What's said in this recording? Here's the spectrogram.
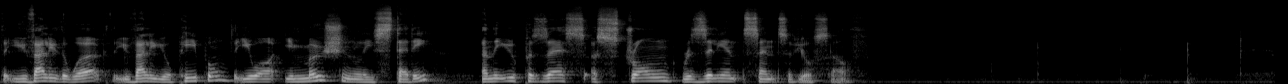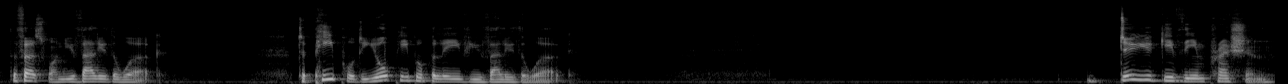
that you value the work, that you value your people, that you are emotionally steady, and that you possess a strong, resilient sense of yourself. The first one, you value the work. To people, do your people believe you value the work? do you give the impression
